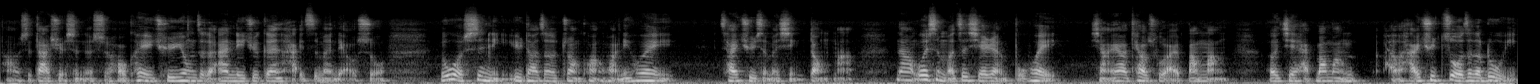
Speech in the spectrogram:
好是大学生的时候，可以去用这个案例去跟孩子们聊说，如果是你遇到这个状况的话，你会采取什么行动吗？那为什么这些人不会想要跳出来帮忙？而且还帮忙，呃，还去做这个录影，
